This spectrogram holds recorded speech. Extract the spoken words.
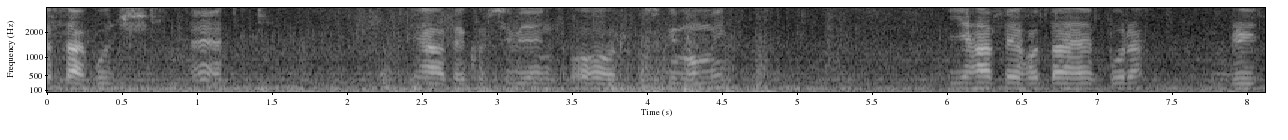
ऐसा कुछ है। यहाँ पे खुशी बहन और उसकी मम्मी। यहाँ पे होता है पूरा ब्रिज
